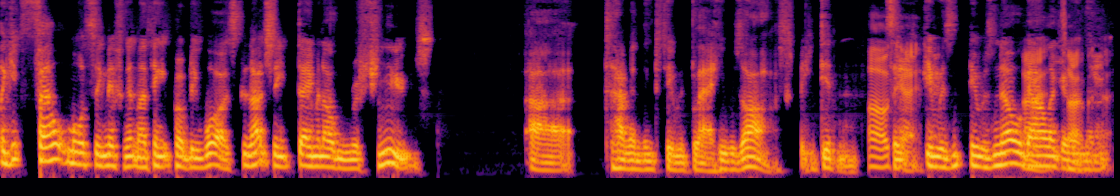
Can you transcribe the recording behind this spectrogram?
Like it felt more significant than I think it probably was, because actually Damon Albarn refused uh, to have anything to do with Blair. He was asked, but he didn't. Oh, So okay. it was it was Noel Gallagher sorry and for then that.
